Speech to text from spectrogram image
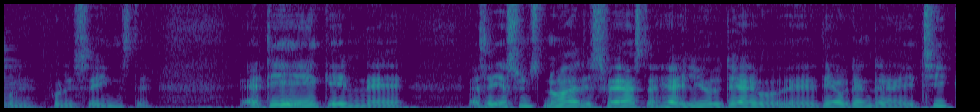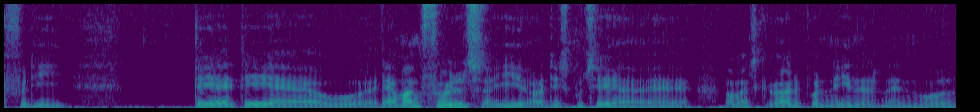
på det, på det seneste. Er det ikke en... Øh, altså jeg synes, noget af det sværeste her i livet, det er jo, øh, det er jo den der etik, fordi det, det er jo, der er mange følelser i at diskutere, øh, om man skal gøre det på den ene eller den anden måde.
